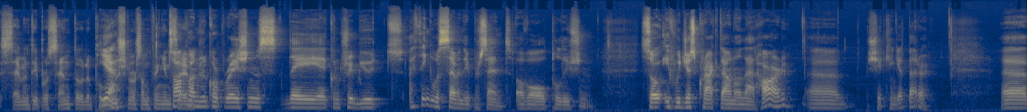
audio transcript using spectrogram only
70% of the pollution or something insane. Top 100 corporations, they contribute, I think it was 70% of all pollution. So if we just crack down on that hard, uh, shit can get better. Uh,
